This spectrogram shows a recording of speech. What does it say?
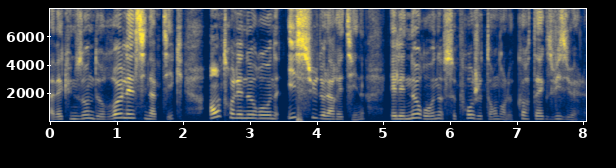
avec une zone de relais synaptique entre les neurones issus de la rétine et les neurones se projetant dans le cortex visuel.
